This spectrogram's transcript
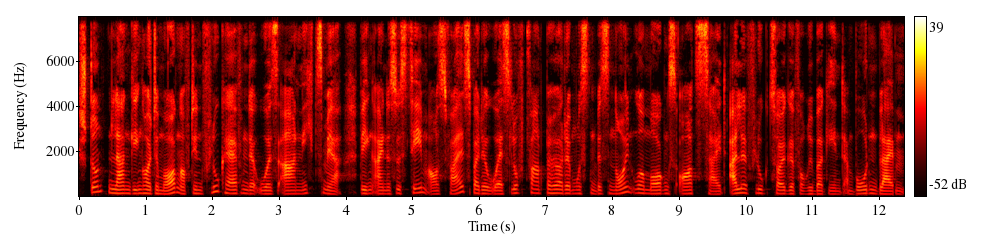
Stundenlang ging heute Morgen auf den Flughäfen der USA nichts mehr. Wegen eines Systemausfalls bei der US-Luftfahrtbehörde mussten bis 9 Uhr morgens Ortszeit alle Flugzeuge vorübergehend am Boden bleiben.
